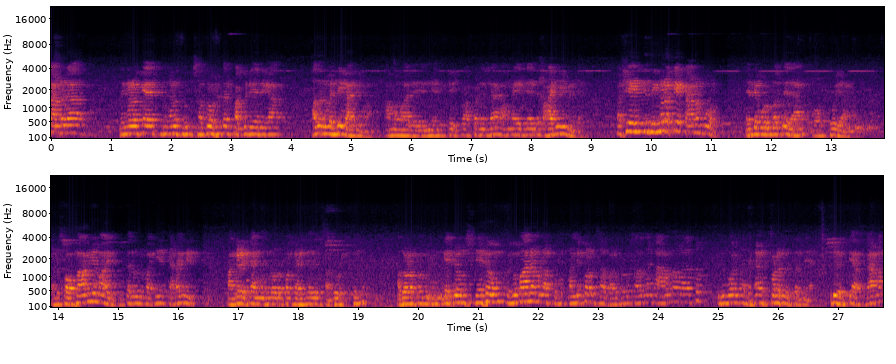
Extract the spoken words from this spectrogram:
കാണുക നിങ്ങളൊക്കെ നിങ്ങൾ സന്തോഷത്തിൽ പങ്കുചേരുക അതൊരു വലിയ കാര്യമാണ്. അമ്മമാരെ എനിക്ക് ഇപ്പോൾ അപ്പനില്ല അമ്മയില്ല എന്റെ ഭാര്യയുമില്ല. പക്ഷേ എനിക്ക് നിങ്ങളൊക്കെ കാണുമ്പോൾ എന്റെ കുടുംബത്തെ ഞാൻ ഓർക്കുകയാണ്. അതുകൊണ്ട് സ്വാഭാവികമായും ഇത്തരം ഒരു വലിയ ചടങ്ങിൽ പങ്കെടുക്കാൻ നിങ്ങളോടൊപ്പം കഴിഞ്ഞതിൽ സന്തോഷിക്കുന്നു. അതോടൊപ്പം ഏറ്റവും സ്നേഹവും ബഹുമാനമുള്ള പള്ളിപ്പുറം സാർ പള്ളിപ്പുറം സാർ ഞാൻ കാണുന്ന കാലത്തും ഇതുപോലെ തന്നെ ഇപ്പോഴും തന്നെയാണ് ഒരു വ്യത്യാസം. കാരണം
